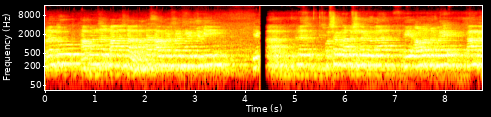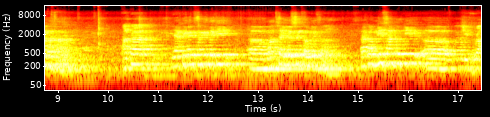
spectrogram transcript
परंतु आपण जर पाहत असाल आता सावरकर सरांनी सांगितलं की एक कुठल्या स्पष्ट नातं शिल्लक होता हे आवडतपणे काम करत असतात आता या ठिकाणी सांगितलं की मागच्या इलेक्शन चौकीच झाला आता मी सांगतो की शिवरा चित्रा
